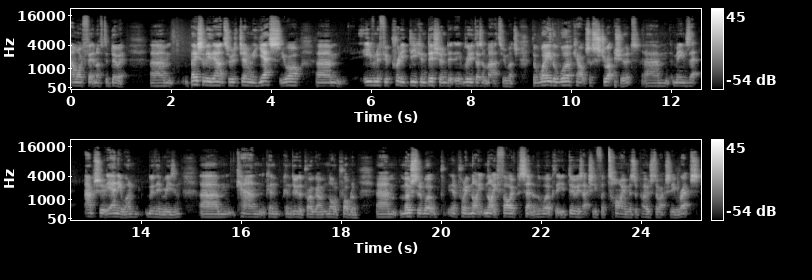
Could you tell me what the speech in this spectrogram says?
am I fit enough to do it? Um, basically, the answer is generally yes, you are. Um, even if you're pretty deconditioned, it, it, really doesn't matter too much. The way the workouts are structured um, means that absolutely anyone within reason um, can can can do the program, not a problem. Um, most of the work, you know, probably 95 percent of the work that you do is actually for time as opposed to actually reps.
